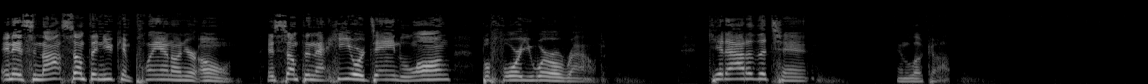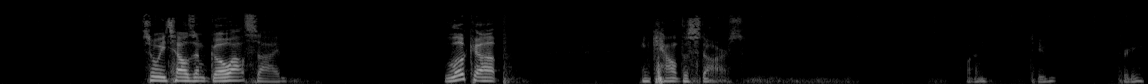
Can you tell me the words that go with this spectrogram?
And it's not something you can plan on your own. It's something that He ordained long before you were around. Get out of the tent and look up. So he tells him, Go outside, look up, and count the stars. One, two, three,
